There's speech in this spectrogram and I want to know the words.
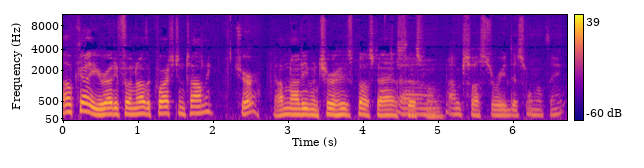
Okay, you ready for another question, Tommy? Sure. I'm not even sure who's supposed to ask this Um, one. I'm supposed to read this one, I think.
